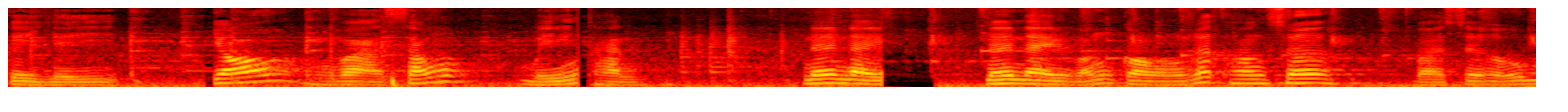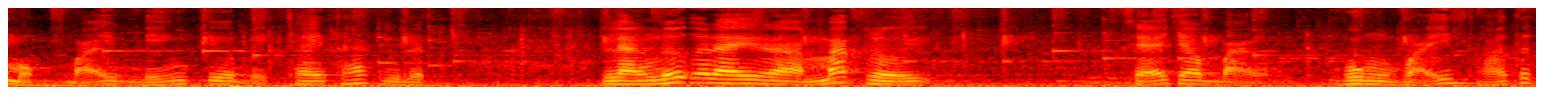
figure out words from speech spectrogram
kỳ dị, Gió và sóng, biển thành. Nơi này nơi này vẫn còn rất hoang sơ và sở hữu một bãi biển chưa bị khai thác du lịch. Làn nước ở đây là mát rượi, sẽ cho bạn vùng vẫy thỏa thích.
